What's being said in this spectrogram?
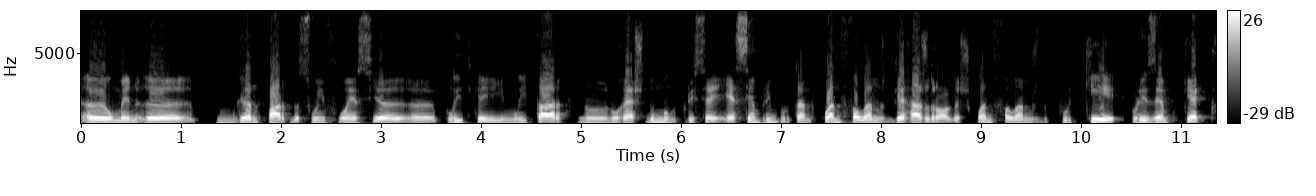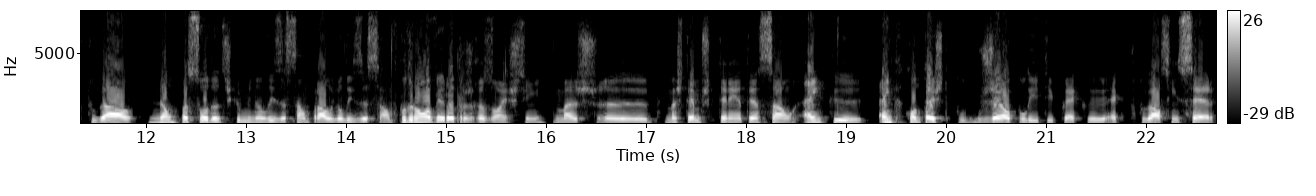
uh, uma, uh, grande parte da sua influência uh, política e militar no, no, resto do mundo. Por isso é, é, sempre importante, quando falamos de guerra às drogas, quando falamos de porquê, por exemplo, que é que Portugal não passou da descriminalização para a legalização, poderão haver outras razões, sim, mas, uh, mas temos que terem atenção em que, em que contexto geopolítico é que, é que Portugal se insere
